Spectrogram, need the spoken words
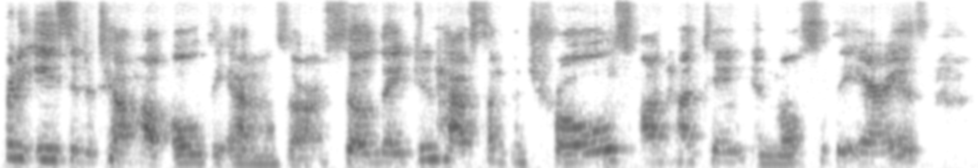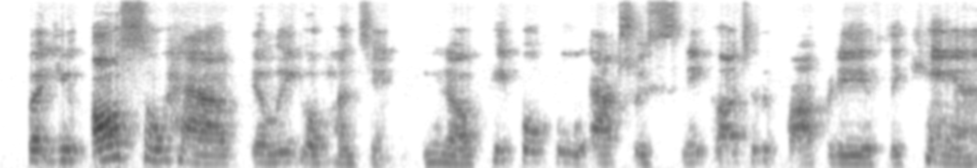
pretty easy to tell how old the animals are. So they do have some controls on hunting in most of the areas but you also have illegal hunting. You know people who actually sneak onto the property if they can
